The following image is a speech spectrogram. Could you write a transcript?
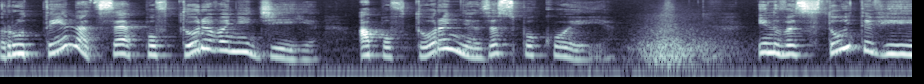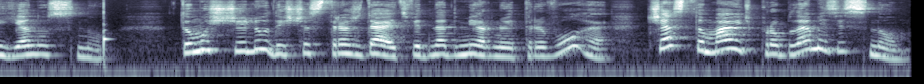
рутина це повторювані дії, а повторення заспокоює. Інвестуйте в гігієну сну, тому що люди, що страждають від надмірної тривоги, часто мають проблеми зі сном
